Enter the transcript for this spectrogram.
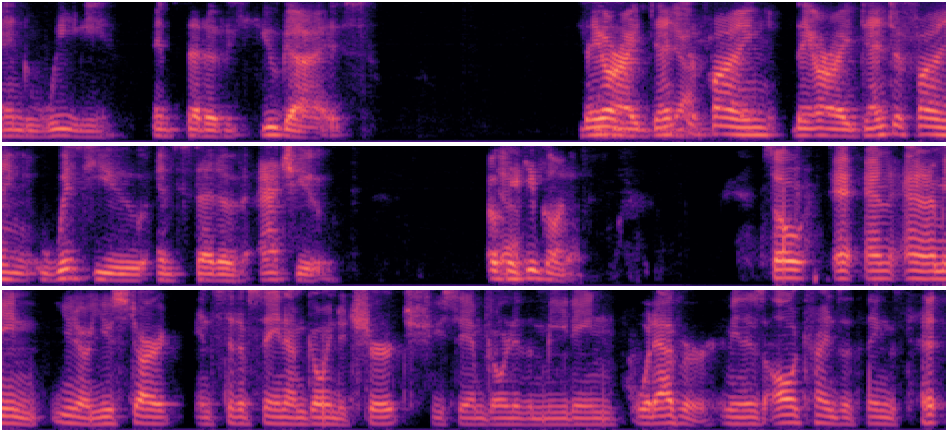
and we instead of you guys. They are Mhm. Yeah. identifying, they are identifying with you instead of at you. Okay, Yes. keep going. So a- and and I mean, you know, you start instead of saying I'm going to church, you say I'm going to the meeting, whatever. I mean, there's all kinds of things that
